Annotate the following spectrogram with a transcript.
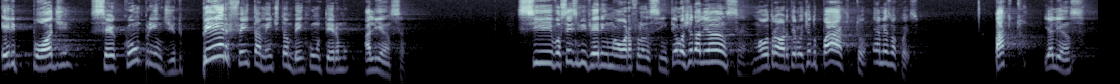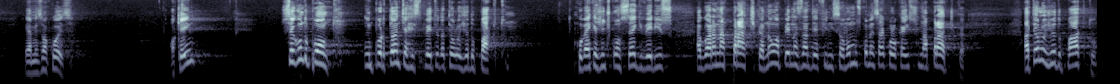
ele pode ser compreendido perfeitamente também com o termo aliança. Se vocês me verem uma hora falando assim, teologia da aliança, uma outra hora teologia do pacto, é a mesma coisa. Pacto e aliança é a mesma coisa. Ok? Segundo ponto, importante a respeito da teologia do pacto. Como é que a gente consegue ver isso agora na prática, não apenas na definição? Vamos começar a colocar isso na prática. A teologia do pacto,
